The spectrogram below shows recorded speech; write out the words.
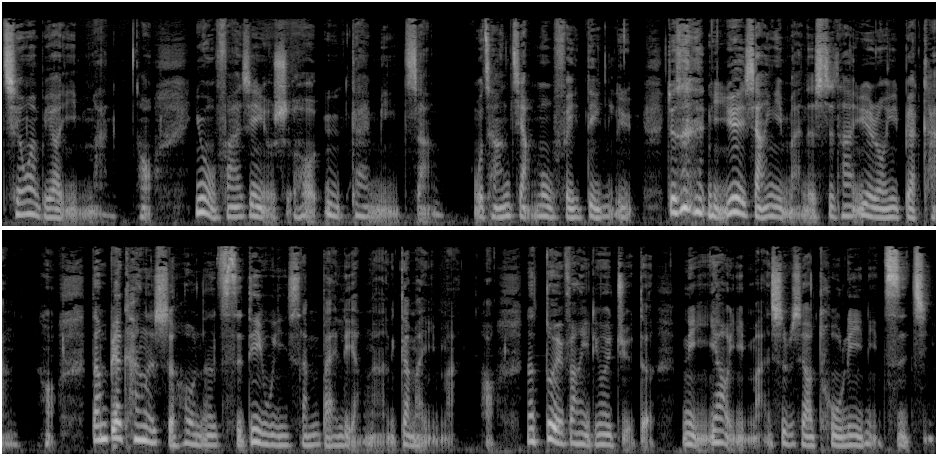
千万不要隐瞒，好，因为我发现有时候欲盖弥彰，我常讲墨菲定律，就是你越想隐瞒的事，它越容易曝光，好，当曝光的时候呢，此地无银三百两啊，你干嘛隐瞒？好，那对方一定会觉得你要隐瞒，是不是要图利你自己？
